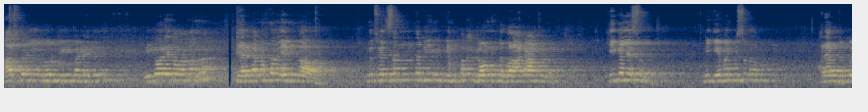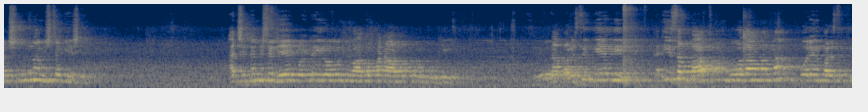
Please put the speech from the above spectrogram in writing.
హాస్పిటల్లో ట్రీట్మెంట్ అవుతుంది. రికవర్ అయితే వాడు మాత్రం? జరగకుండా ఏం కావాలి? మీ ఫ్రెండ్స్ అంతా నీ ఇంటి పక్కన గ్రౌండ్ ఉంటుంది వాళ్ళు ఆట ఆడుతుంటారు. కీకలు వేస్తుంటారు. నీకు ఏమనిపిస్తుంది? అరే అది ఒక చిన్న మిస్టేక్ చేసిన. ఆ చిన్న మిస్టేక్ చేయకపోతే ఈరోజు నీ వాళ్ళతో పాటు ఆడుకుంటూ ఉంటుంది నా పరిస్థితి ఏంది? కనీసం బాత్రూమ్ పోదామన్నా పోలేని పరిస్థితి.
